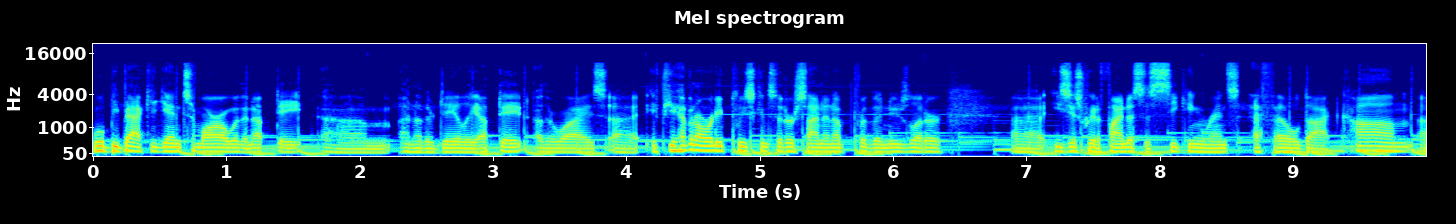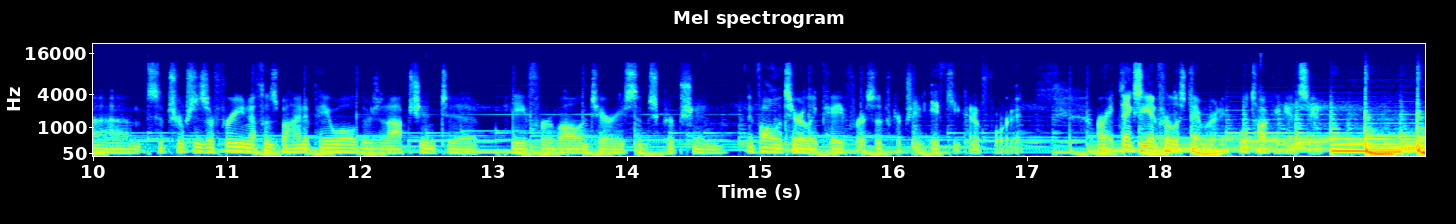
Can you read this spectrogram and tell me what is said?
we'll be back again tomorrow with an update, um, another daily update. Otherwise, uh, if you haven't already, please consider signing up for the newsletter. Uh, easiest way to find us is seekingrentsfl.com. Um, subscriptions are free. Nothing's behind a paywall. There's an option to pay for a voluntary subscription, voluntarily pay for a subscription if you can afford it. All right, thanks again for listening, everybody. We'll talk again soon.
